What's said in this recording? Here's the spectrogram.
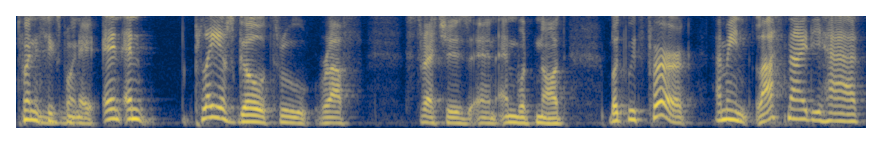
26.8. Mm-hmm. And and players go through rough stretches and and whatnot. But with Ferg, I mean, last night he had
